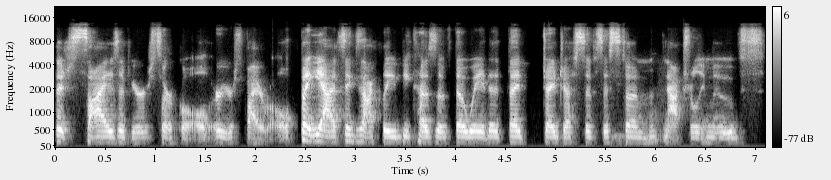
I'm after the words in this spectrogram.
the size of your circle or your spiral. But yeah, it's exactly because of the way that the digestive system naturally moves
